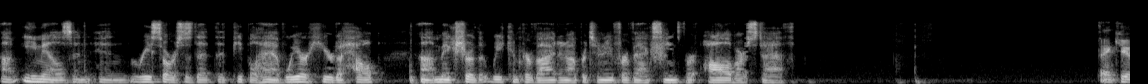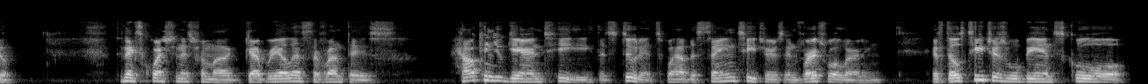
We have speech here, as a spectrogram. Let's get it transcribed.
um, emails and, and resources that that people have. We are here to help uh, make sure that we can provide an opportunity for vaccines for all of our staff. Thank you. The next question is from uh, Gabriela Cervantes. How can you guarantee that students will have the same teachers in virtual learning if those teachers will be in school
